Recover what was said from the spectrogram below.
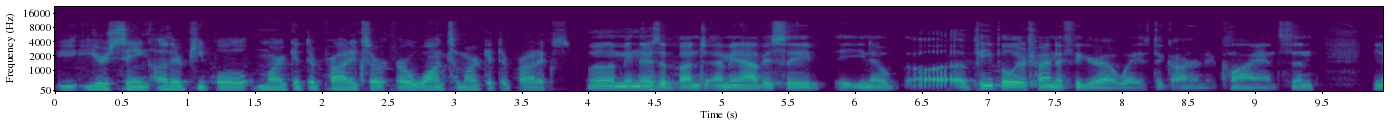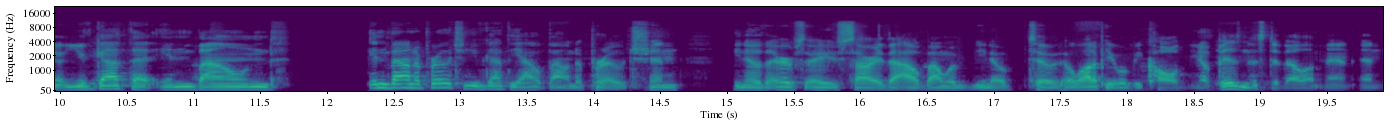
you're seeing other people market their products or, or want to market their products? Well i mean there's a bunch i mean obviously you know uh, people are trying to figure out ways to garner new clients and you know you've got that inbound inbound approach and you've got the outbound approach and you know the or, sorry the outbound would you know to a lot of people would be called you know business development and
